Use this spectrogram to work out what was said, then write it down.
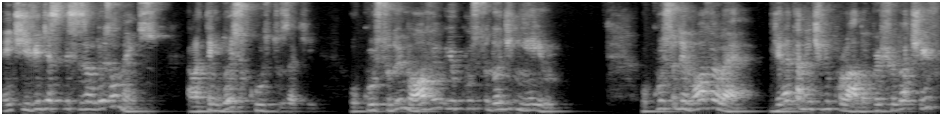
a gente divide essa decisão em dois momentos. Ela tem dois custos aqui: o custo do imóvel e o custo do dinheiro. O custo do imóvel é diretamente vinculado ao perfil do ativo,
